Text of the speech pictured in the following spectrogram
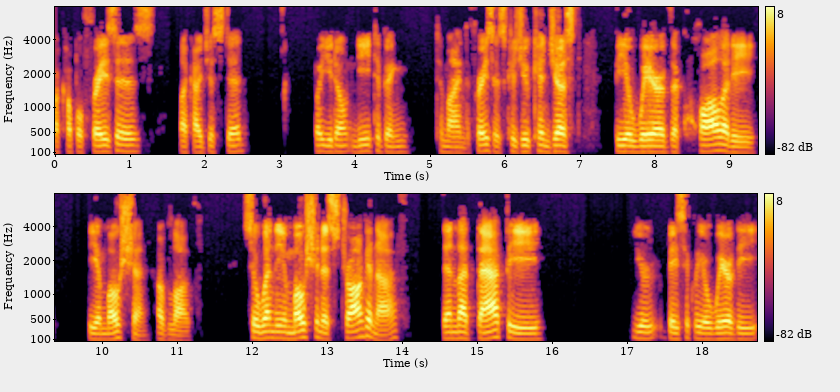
a couple phrases like I just did. But you don't need to bring to mind the phrases because you can just be aware of the quality, the emotion of love. So when the emotion is strong enough, then let that be, you're basically aware of the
